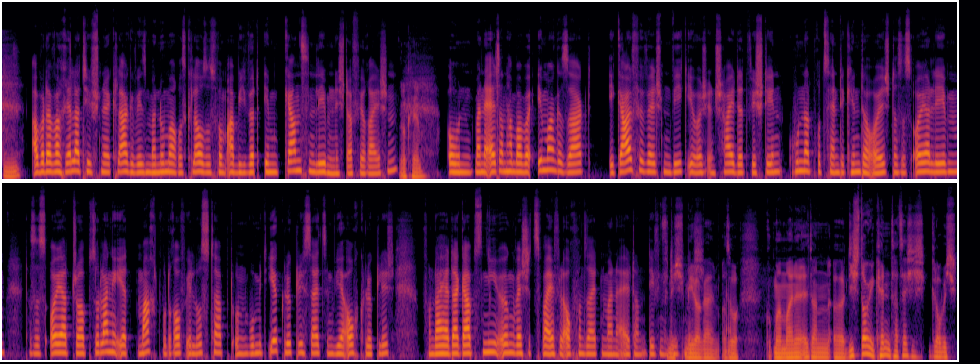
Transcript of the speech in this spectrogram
Mhm. Aber da war relativ schnell klar gewesen, mein Numerus Clausus vom Abi wird im ganzen Leben nicht dafür reichen. Okay. Und meine Eltern haben aber immer gesagt, egal für welchen Weg ihr euch entscheidet, wir stehen hundertprozentig hinter euch. Das ist euer Leben, das ist euer Job. Solange ihr macht, worauf ihr Lust habt und womit ihr glücklich seid, sind wir auch glücklich. Von daher, da gab es nie irgendwelche Zweifel, auch von Seiten meiner Eltern, definitiv Finde ich nicht. mega geil. Also, guck mal, meine Eltern, äh, die Story kennen tatsächlich, glaube ich,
